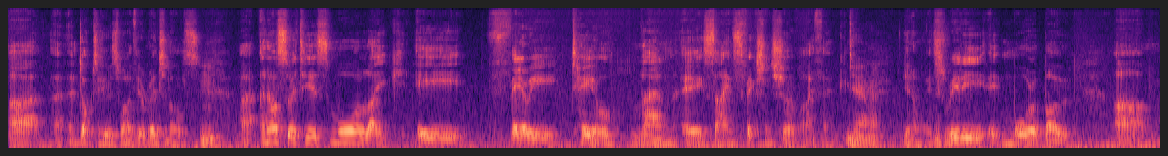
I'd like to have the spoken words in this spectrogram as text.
Uh, and Doctor Who is one of the originals. Hmm. Uh, and also, it is more like a fairy tale than a science fiction show, I think. Yeah. Right. You know, it's really eh, more about um,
